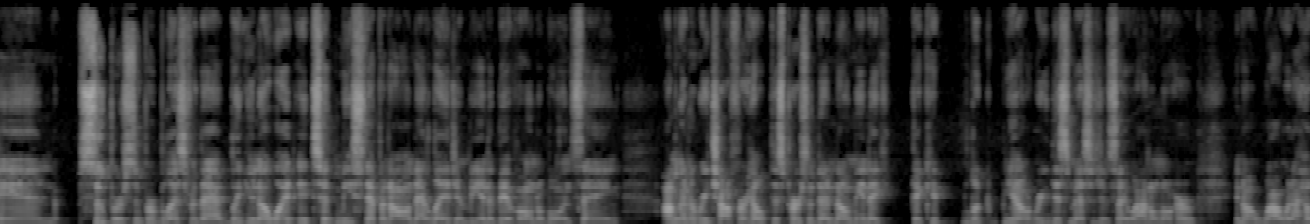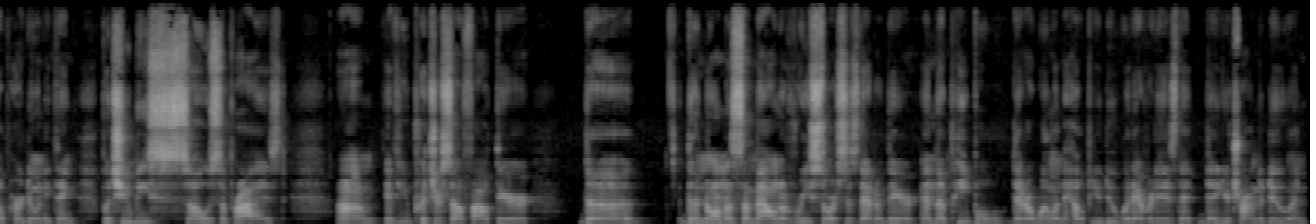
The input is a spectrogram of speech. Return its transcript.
And super super blessed for that. But you know what? It took me stepping on that ledge and being a bit vulnerable and saying i'm gonna reach out for help. This person doesn't know me and they they could look, you know, read this message and say, well, I don't know her. You know, why would I help her do anything? But you'd be so surprised um, if you put yourself out there, the the enormous amount of resources that are there and the people that are willing to help you do whatever it is that, that you're trying to do and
